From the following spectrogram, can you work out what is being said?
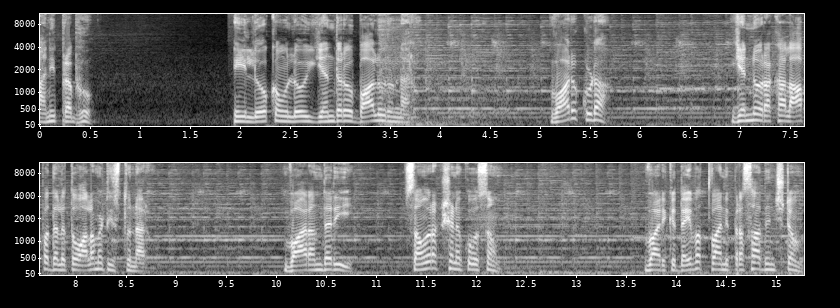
కాని ప్రభు ఈ లోకంలో ఎందరో బాలురున్నారు. వారు కూడా ఎన్నో రకాల ఆపదలతో అలమటిస్తున్నారు. వారందరి సంరక్షణ కోసం వారికి దైవత్వాన్ని ప్రసాదించటం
